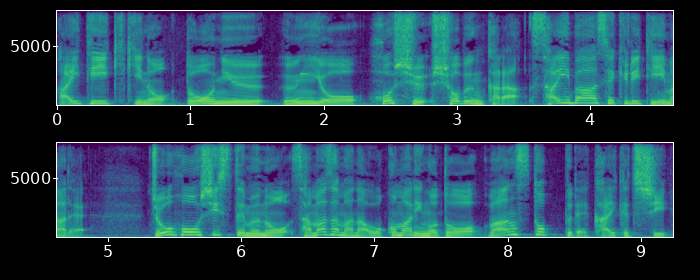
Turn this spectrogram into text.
IT 機器の導入、運用、保守、処分からサイバーセキュリティまで、情報システムの様々なお困りごとをワンストップで解決し、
